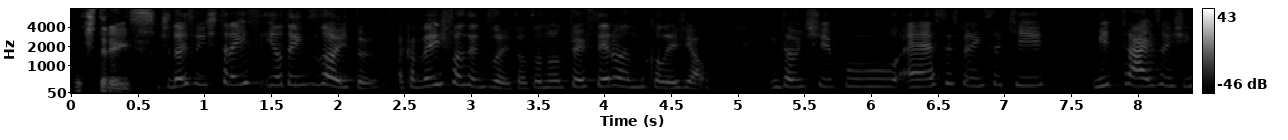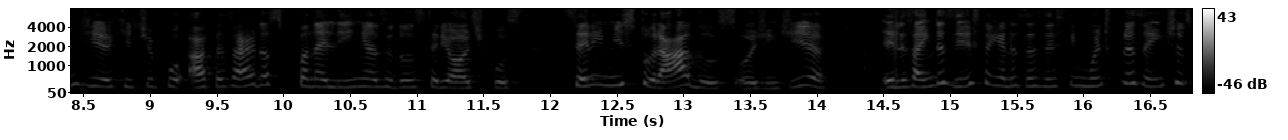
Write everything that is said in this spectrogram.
23. 22, 23 e eu tenho 18. Acabei de fazer 18, eu tô no terceiro ano do colegial. Então, tipo, é essa experiência que me traz hoje em dia, que, tipo, apesar das panelinhas e dos estereótipos serem misturados hoje em dia, eles ainda existem, eles existem muito presentes,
